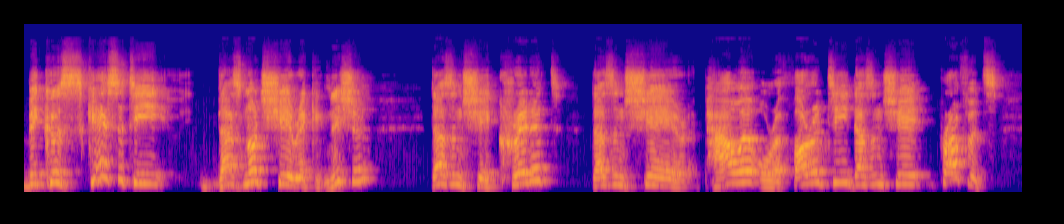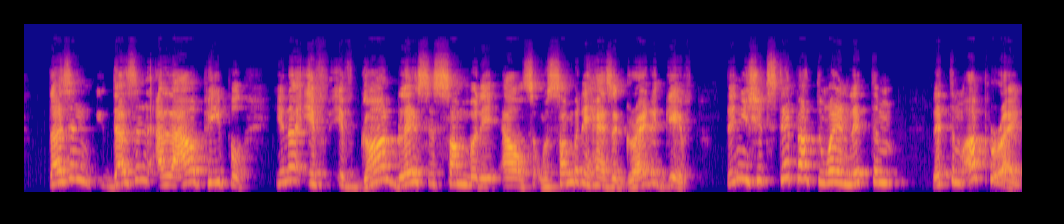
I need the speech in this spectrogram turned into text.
because scarcity does not share recognition, doesn't share credit, doesn't share power or authority, doesn't share profits, doesn't doesn't allow people. You know, if if God blesses somebody else or somebody has a greater gift, then you should step out the way and let them let them operate.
